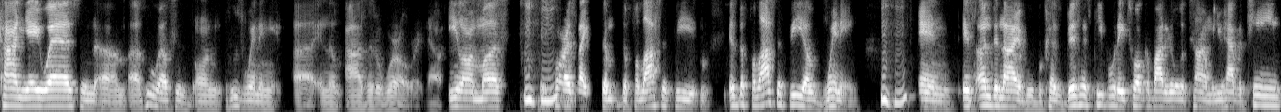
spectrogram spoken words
Kanye West and um, uh, who else is on? Who's winning uh, in the eyes of the world right now? Elon Musk. Mm-hmm. As far as like the, the philosophy is the philosophy of winning, mm-hmm. and it's undeniable because business people they talk about it all the time. When you have a team,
